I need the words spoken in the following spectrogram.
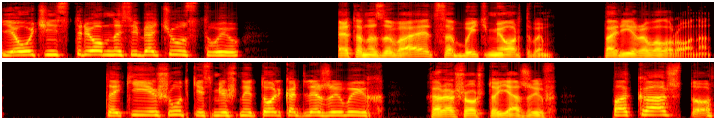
«Я очень стрёмно себя чувствую». «Это называется быть мертвым», — парировал Ронан. «Такие шутки смешны только для живых», Хорошо, что я жив. Пока что.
